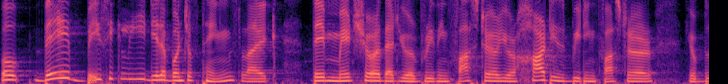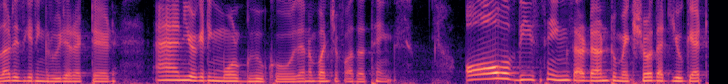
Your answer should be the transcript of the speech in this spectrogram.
Well, they basically did a bunch of things like they made sure that you're breathing faster, your heart is beating faster, your blood is getting redirected, and you're getting more glucose and a bunch of other things. All of these things are done to make sure that you get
